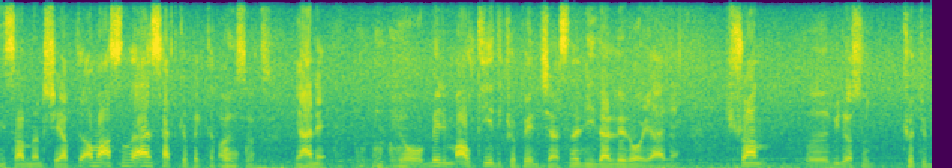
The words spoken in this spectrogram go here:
insanların şey yaptı ama aslında en sert köpek de pamuk. Yani o benim 6-7 köpeğin içerisinde liderleri o yani. Şu an e, biliyorsun kötü bir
